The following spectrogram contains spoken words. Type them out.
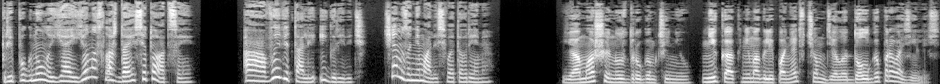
Припугнула я ее, наслаждаясь ситуацией. А вы, Виталий Игоревич, чем занимались в это время? Я машину с другом чинил. Никак не могли понять, в чем дело, долго провозились.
